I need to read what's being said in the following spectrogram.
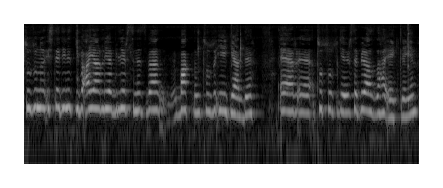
Tuzunu istediğiniz gibi ayarlayabilirsiniz. Ben baktım tuzu iyi geldi. Eğer e, tuzsuz gelirse biraz daha ekleyin.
